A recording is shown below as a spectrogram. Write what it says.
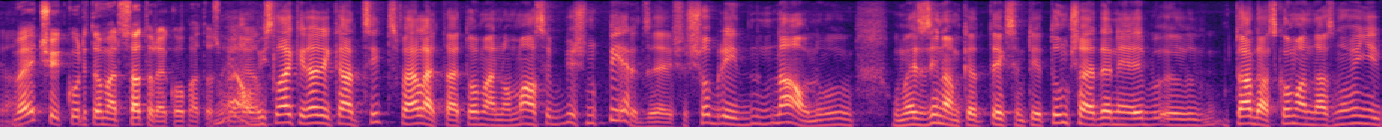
jā. veči, kuri tomēr saturēja kopā to spēli. Jā, visu laiku ir arī kādi citi spēlētāji, tomēr no malas ir bijuši nu, pieredzējuši. Šobrīd nav. Nu, mēs zinām, ka teiksim, tie tumšaidenie tādās komandās nu, viņi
